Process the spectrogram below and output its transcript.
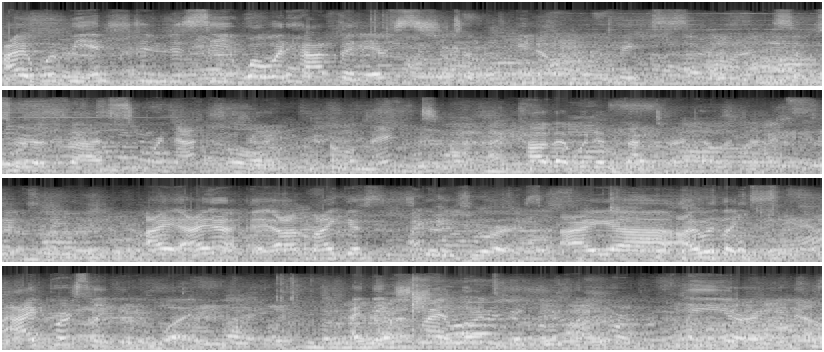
I would be interested to see what would happen if she took, you know, takes on some sort of uh, supernatural element, how that would affect her intelligence. I, I, I my guess is as good as yours. I, uh, I would like to see it. I personally think it would. I think she might learn to think more quickly, or you know,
